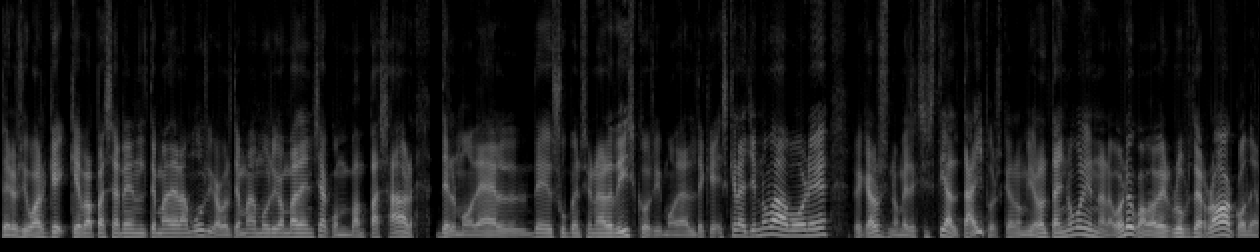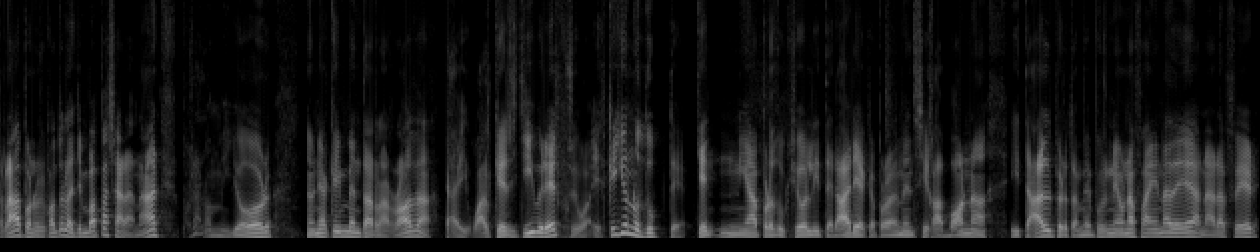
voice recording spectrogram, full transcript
però és igual que, que va passar en el tema de la música, el tema de música en València, quan van passar del model de subvencionar discos i model de que... És que la gent no va a veure... Perquè, clar, si només existia el tall, doncs que potser el tall no volien anar a veure. Quan va haver grups de rock o de rap o no sé quant, la gent va passar a anar. Doncs pues a lo millor no n'hi ha que inventar la roda. Igual que els llibres, pues igual. és que jo no dubte que n'hi ha producció literària que probablement siga bona i tal, però també pues, n'hi ha una feina d'anar a fer,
